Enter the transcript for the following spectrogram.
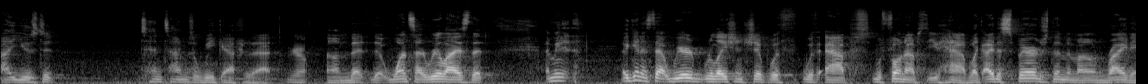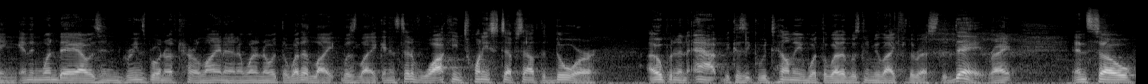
I used it ten times a week after that. Yeah. Um, that that once I realized that, I mean, again, it's that weird relationship with with apps, with phone apps that you have. Like I disparaged them in my own writing, and then one day I was in Greensboro, North Carolina, and I want to know what the weather like was like. And instead of walking 20 steps out the door, I opened an app because it would tell me what the weather was going to be like for the rest of the day, right? And so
